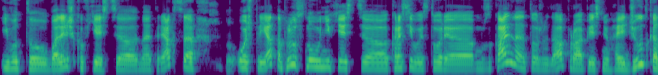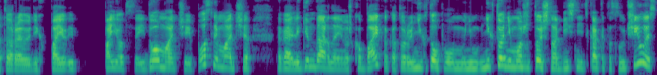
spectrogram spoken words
и вот у болельщиков есть э, на это реакция. Очень приятно. Плюс, ну, у них есть э, красивая история музыкальная тоже, да, про песню Hey Jude, которая у них поет поется и до матча, и после матча. Такая легендарная немножко байка, которую никто, по-моему, не, никто не может точно объяснить, как это случилось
